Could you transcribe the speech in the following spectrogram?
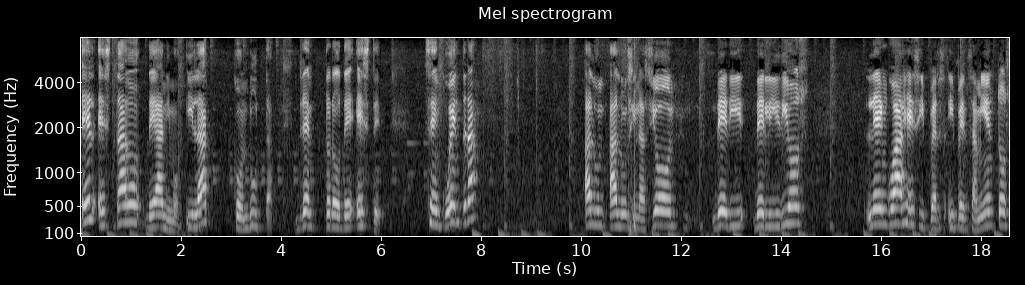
el estado de ánimo y la conducta. Dentro de este se encuentra alucinación, delirios, lenguajes y, y pensamientos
